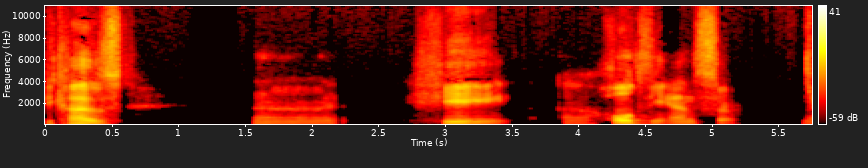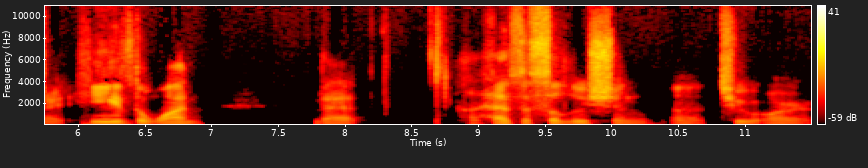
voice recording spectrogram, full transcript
Because uh, He uh, holds the answer. Right? He is the one that uh, has a solution uh, to our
